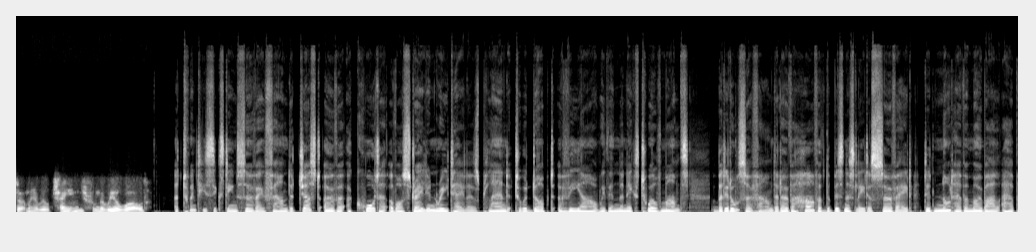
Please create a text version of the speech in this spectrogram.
certainly a real change from the real world. A 2016 survey found that just over a quarter of Australian retailers planned to adopt VR within the next 12 months, but it also found that over half of the business leaders surveyed did not have a mobile app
